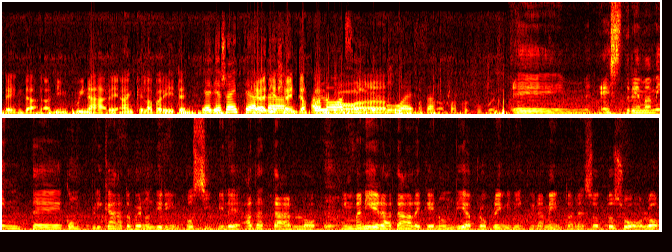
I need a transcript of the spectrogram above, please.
tenda ad inquinare anche la parete È adiacente, che è al- adiacente al parco, all'oasi del a- WWF. al parco del WWF. È estremamente complicato, per non dire impossibile, adattarlo in maniera tale che non dia problemi di inquinamento nel sottosuolo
